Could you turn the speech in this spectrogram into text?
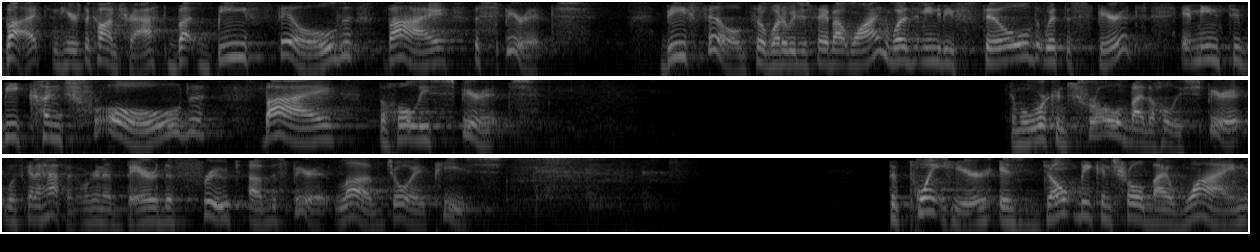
but, and here's the contrast, but be filled by the Spirit. Be filled. So what do we just say about wine? What does it mean to be filled with the Spirit? It means to be controlled by the Holy Spirit. And when we're controlled by the Holy Spirit, what's going to happen? We're going to bear the fruit of the Spirit. Love, joy, peace. The point here is don't be controlled by wine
